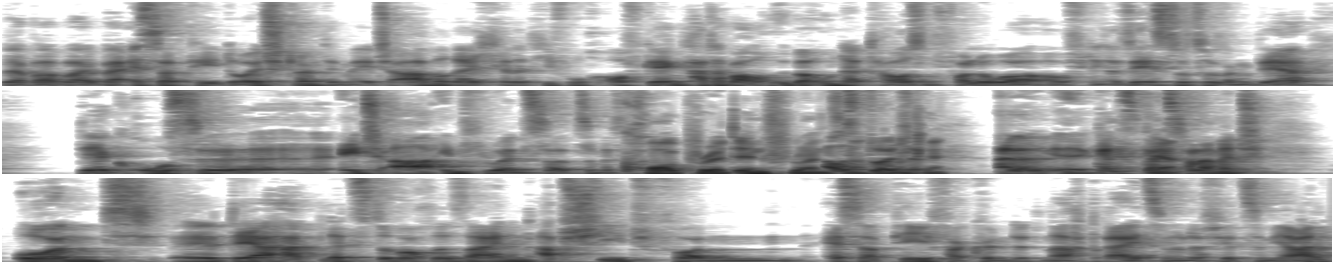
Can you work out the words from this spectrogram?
der war bei, bei SAP Deutschland im HR-Bereich relativ hoch aufgehängt, hat aber auch über 100.000 Follower auf LinkedIn. Also er ist sozusagen der, der große HR-Influencer, zumindest. Corporate Influencer. Aus Deutschland. Okay. Also äh, ganz, ganz ja. toller Mensch. Und äh, der hat letzte Woche seinen Abschied von SAP verkündet nach 13 oder 14 Jahren.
